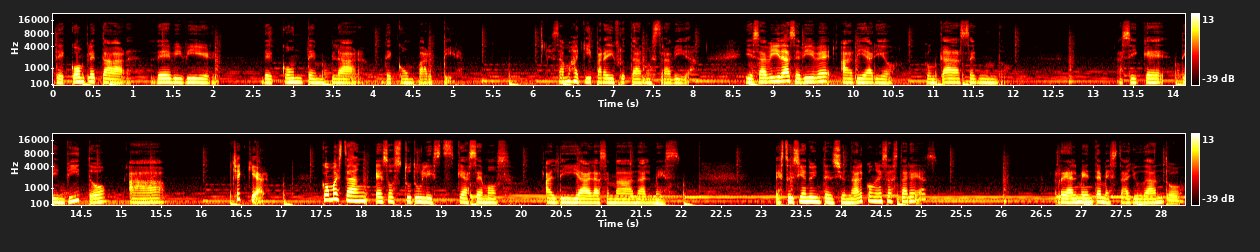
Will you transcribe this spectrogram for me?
de completar, de vivir, de contemplar, de compartir. Estamos aquí para disfrutar nuestra vida y esa vida se vive a diario, con cada segundo. Así que te invito a chequear cómo están esos to-do lists que hacemos al día, a la semana, al mes. ¿Estoy siendo intencional con esas tareas? ¿Realmente me está ayudando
